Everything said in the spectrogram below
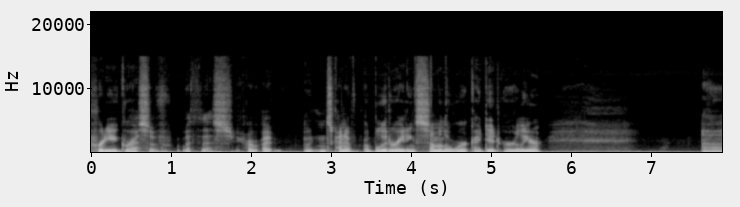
pretty aggressive with this. It's kind of obliterating some of the work I did earlier. Um,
